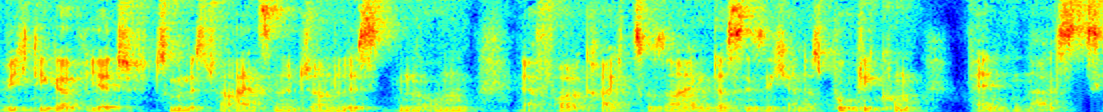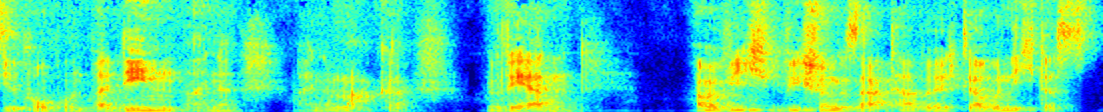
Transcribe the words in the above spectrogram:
wichtiger wird, zumindest für einzelne Journalisten, um erfolgreich zu sein, dass sie sich an das Publikum wenden als Zielgruppe und bei denen eine, eine Marke werden. Aber wie ich, wie ich schon gesagt habe, ich glaube nicht, dass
